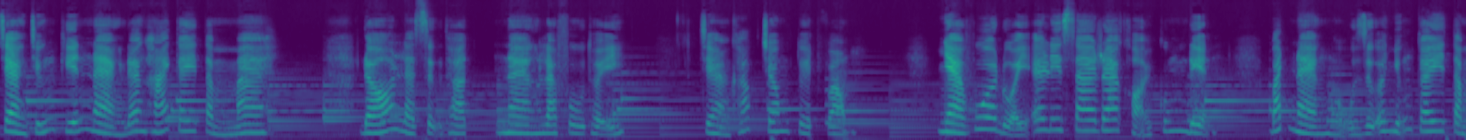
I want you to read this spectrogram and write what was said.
Chàng chứng kiến nàng đang hái cây tầm ma. Đó là sự thật, nàng là phù thủy. Chàng khóc trong tuyệt vọng. Nhà vua đuổi Elisa ra khỏi cung điện, bắt nàng ngủ giữa những cây tầm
